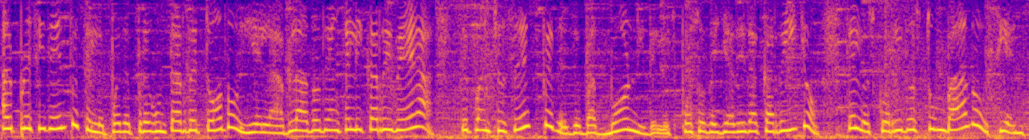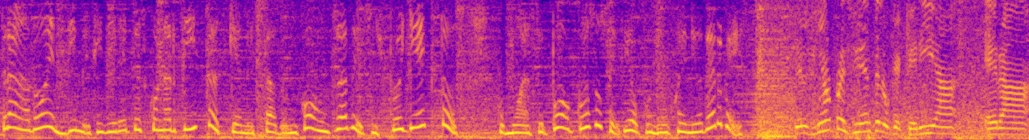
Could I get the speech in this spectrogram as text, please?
Al presidente se le puede preguntar de todo y él ha hablado de Angélica Rivera, de Pancho Céspedes, de Bad Bunny, del esposo de Yadira Carrillo, de los corridos tumbados y ha entrado en dimes y diretes con artistas que han estado en contra de sus proyectos, como hace poco sucedió con Eugenio Derbez. Si el señor presidente lo que quería era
